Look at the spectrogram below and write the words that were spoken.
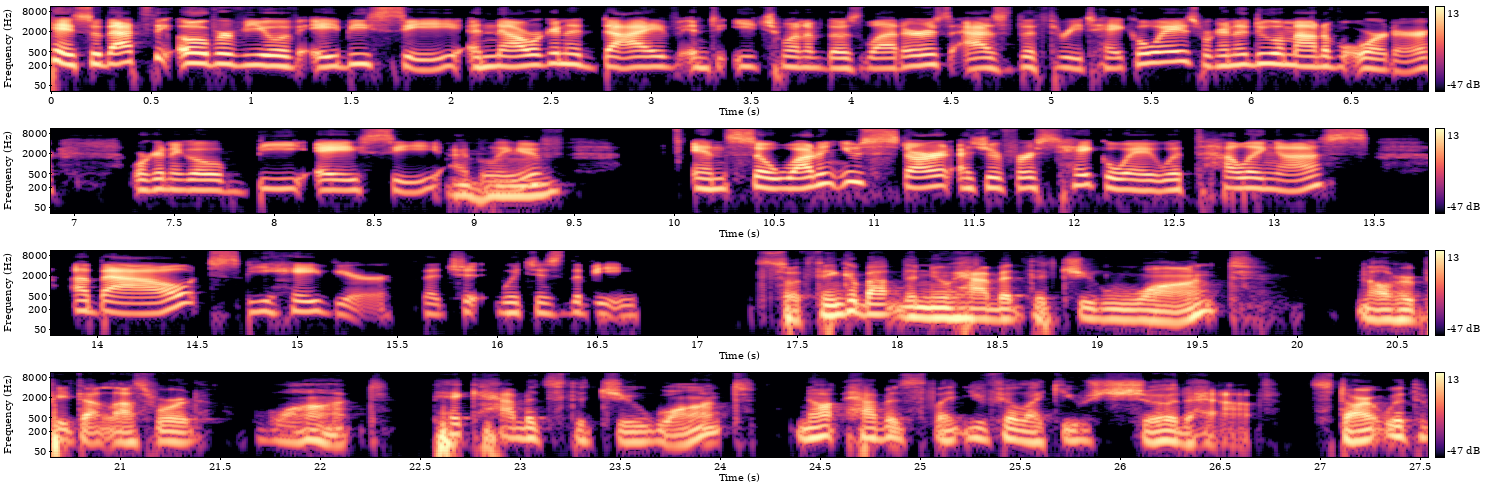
Okay, so that's the overview of ABC. And now we're going to dive into each one of those letters as the three takeaways. We're going to do them out of order. We're going to go B, A, C, I mm-hmm. believe. And so, why don't you start as your first takeaway with telling us about behavior, that which is the B? So think about the new habit that you want. And I'll repeat that last word want. Pick habits that you want, not habits that you feel like you should have. Start with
